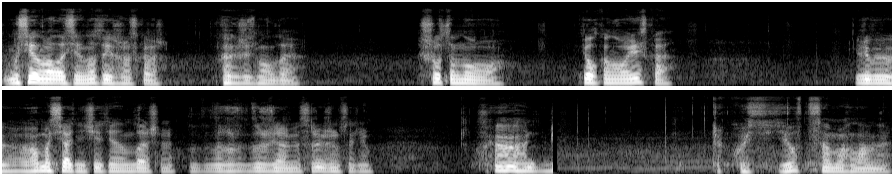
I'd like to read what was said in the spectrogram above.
Мусен Волосин, ну ты что расскажешь? Как жизнь молодая? Что там нового? Пелка новая есть? Или вы гомосятничаете там дальше с друзьями, с рыжим с этим? Такой сидел, самое главное.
